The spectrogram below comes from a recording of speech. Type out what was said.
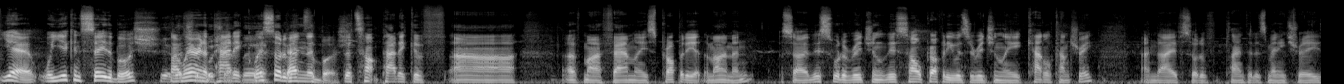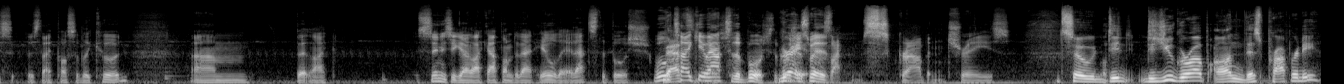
Yeah, well, you can see the bush. Yeah, like that's we're in a paddock. We're sort of in the, the bush. the top paddock of uh, of my family's property at the moment. So this would originally, this whole property was originally cattle country, and they've sort of planted as many trees as they possibly could. Um, but like, as soon as you go like up onto that hill there, that's the bush. We'll That's take the you out bush. to the bush. The bush Great. is where there's like scrub and trees. So did did you grow up on this property?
